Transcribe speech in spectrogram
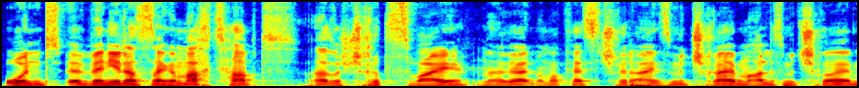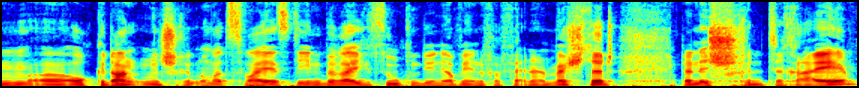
Und äh, wenn ihr das dann gemacht habt, also Schritt 2, ne, wir halten nochmal fest, Schritt 1 mitschreiben, alles mitschreiben, äh, auch Gedanken. Schritt Nummer 2 ist den Bereich suchen, den ihr auf jeden Fall verändern möchtet. Dann ist Schritt 3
